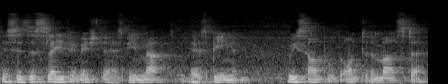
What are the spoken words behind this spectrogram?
this is the slave image that has been mapped, that has been resampled onto the master.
